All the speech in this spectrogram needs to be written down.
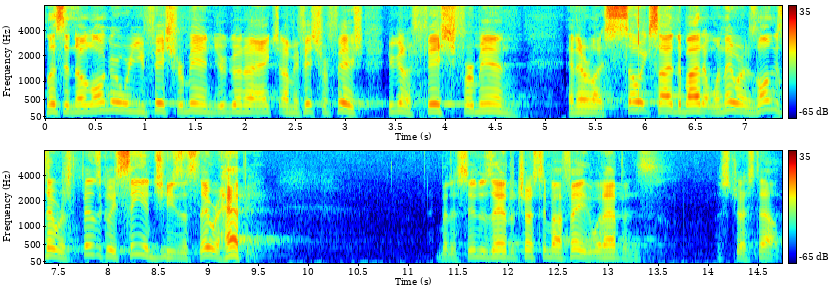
Listen, no longer will you fish for men, you're going to actually, I mean, fish for fish, you're going to fish for men. And they were like so excited about it. When they were, as long as they were physically seeing Jesus, they were happy. But as soon as they have to trust him by faith, what happens? They're stressed out.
